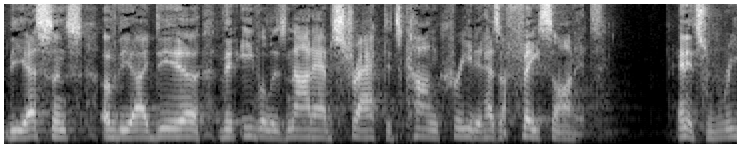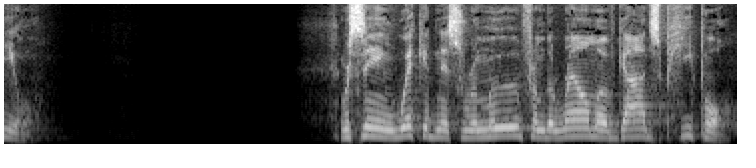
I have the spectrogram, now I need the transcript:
the essence of the idea that evil is not abstract, it's concrete, it has a face on it, and it's real. We're seeing wickedness removed from the realm of God's people.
